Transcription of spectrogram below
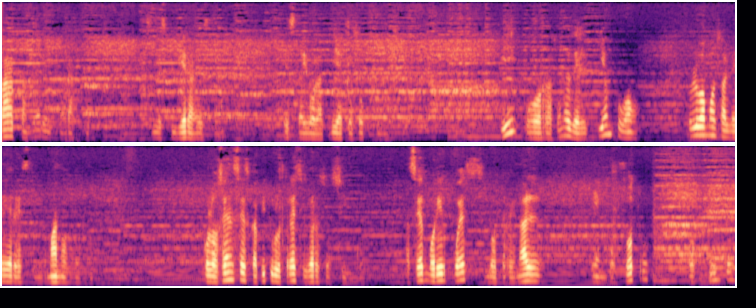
va a cambiar el carácter si estuviera esta, esta idolatría que es obstinación. Y por razones del tiempo, solo vamos a leer este, hermanos Colosenses capítulo 3 y verso 5. Haced morir pues lo terrenal en vosotros, puntos,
